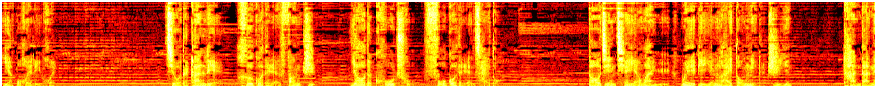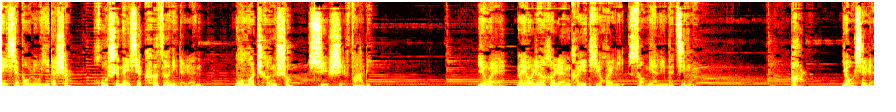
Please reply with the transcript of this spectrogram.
也不会理会。”酒的干烈，喝过的人方知；药的苦楚，服过的人才懂。道尽千言万语，未必迎来懂你的知音。看淡那些不如意的事儿，忽视那些苛责你的人，默默承受蓄势发力。因为没有任何人可以体会你所面临的境遇。二，有些人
